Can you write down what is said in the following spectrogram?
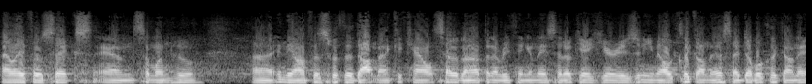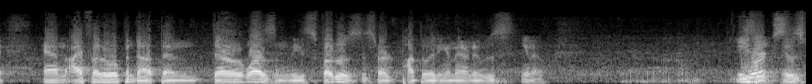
iLife 06, and someone who uh, in the office with the dot .Mac account set it up and everything. And they said, "Okay, here is an email. Click on this." I double clicked on it, and iPhoto opened up, and there it was. And these photos just started populating in there, and it was, you know, It easy. works. It was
